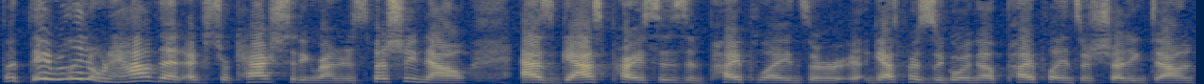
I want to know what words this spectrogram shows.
but they really don't have that extra cash sitting around, especially now as gas prices and pipelines are gas prices are going up, pipelines are shutting down,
